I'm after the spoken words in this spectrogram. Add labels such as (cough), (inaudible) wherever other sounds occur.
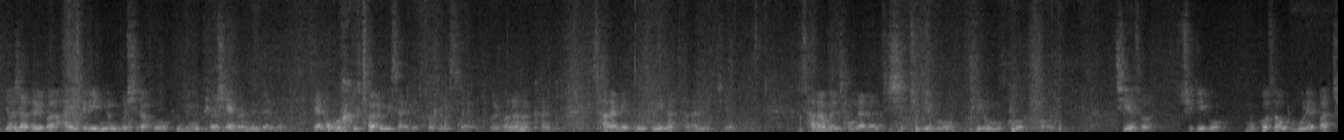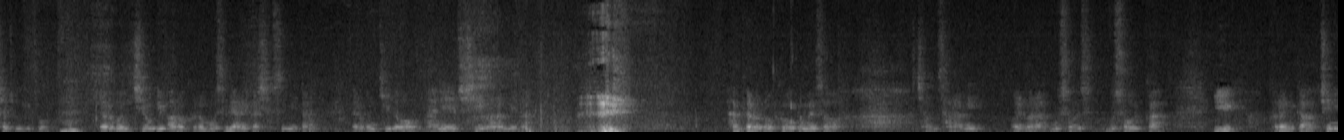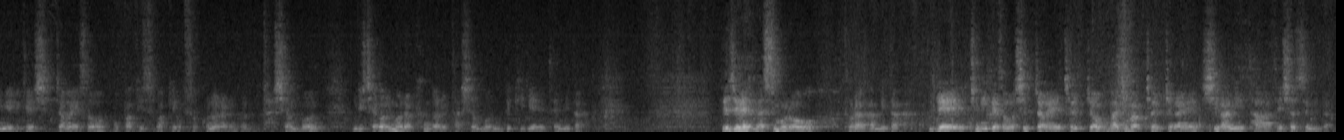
여자들과 아이들이 있는 곳이라고 분명히 표시해놨는데도 대놓고 그걸 미사일을 쏘고 있어요. 얼마나 악한 사람의 본성이 나타나는지요. 사람을 장난하듯이 죽이고 뒤로 묶고 또 뒤에서 죽이고 묶어서 물에 빠쳐 죽이고 여러분 지옥이 바로 그런 모습이 아닐까 싶습니다. 여러분 기도 많이 해주시기 바랍니다. (clears throat) 한편으로 그거 보면서 아, 참 사람이 얼마나 무서울, 무서울까 이 그러니까 주님이 이렇게 십자가에서 못 박힐 수밖에 없었구나라는 걸 다시 한번 우리 제가 얼마나 큰가를 다시 한번 느끼게 됩니다. 이제 말씀으로 돌아갑니다. 이제 주님께서 십자가의 절정, 마지막 절정의 시간이 다 되셨습니다.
